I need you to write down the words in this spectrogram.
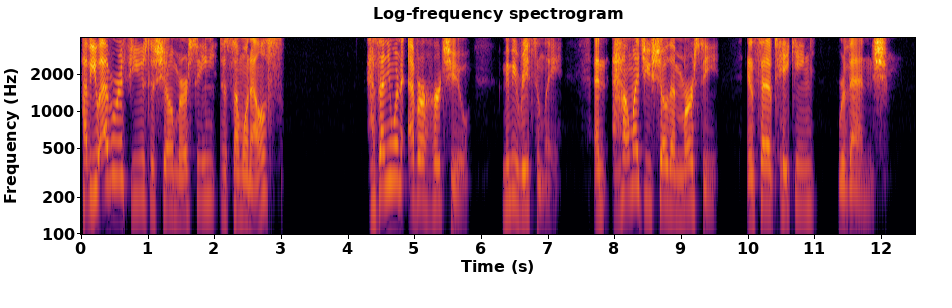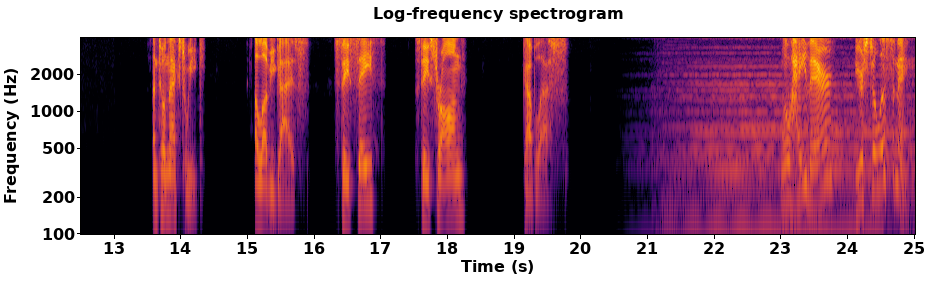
Have you ever refused to show mercy to someone else? Has anyone ever hurt you, maybe recently? And how might you show them mercy instead of taking revenge? Until next week, I love you guys. Stay safe, stay strong, God bless. Well, hey there. You're still listening.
